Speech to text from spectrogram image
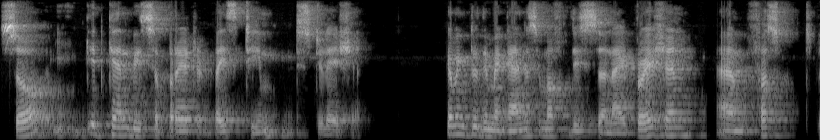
So it can be separated by steam distillation. Coming to the mechanism of this uh, nitration and first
